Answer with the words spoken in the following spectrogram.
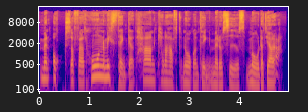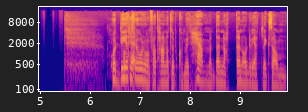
men också för att hon misstänker att han kan ha haft någonting med Rosios mord att göra. Och det Okej. tror hon för att han har typ kommit hem den natten och du vet liksom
